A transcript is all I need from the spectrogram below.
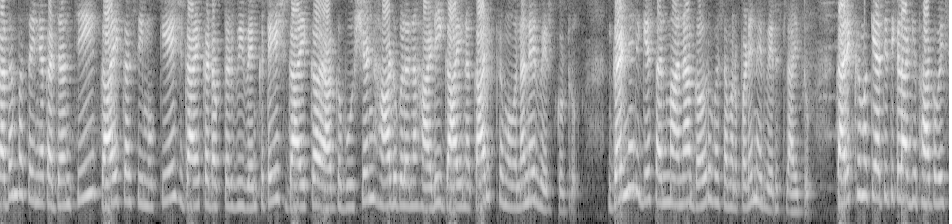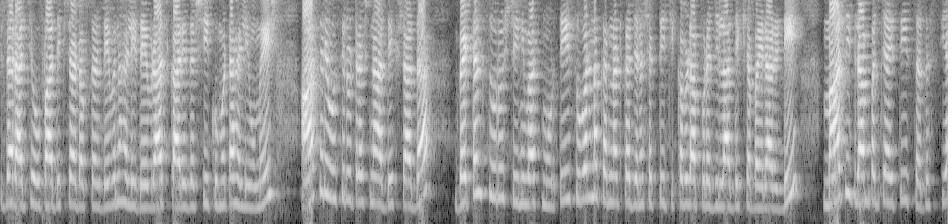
ಕದಂಬ ಸೈನ್ಯ ಖಜಾಂಚಿ ಗಾಯಕ ಸಿ ಮುಕೇಶ್, ಗಾಯಕ ಡಾಕ್ಟರ್ ವಿ ವೆಂಕಟೇಶ್, ಗಾಯಕ ಯಾಗಭೂಷಣ್ ಹಾಡುಗಳನ್ನು ಹಾಡಿ ಗಾಯನ ಕಾರ್ಯಕ್ರಮವನ್ನು ನೆರವೇರಿಸಿಕೊಟ್ರು. ಗಣ್ಯರಿಗೆ ಸನ್ಮಾನ, ಗೌರವ ಸಮರ್ಪಣೆ ನೆರವೇರಿಸಲಾಯಿತು. ಕಾರ್ಯಕ್ರಮಕ್ಕೆ ಅತಿಥಿಗಳಾಗಿ ಭಾಗವಹಿಸಿದ ರಾಜ್ಯ ಉಪಾಧ್ಯಕ್ಷ ಡಾಕ್ಟರ್ ದೇವನಹಳ್ಳಿ ದೇವರಾಜ್, ಕಾರ್ಯದರ್ಶಿ ಕುಮಟಹಳ್ಳಿ ಉಮೇಶ್, ಆಸರೆ ಉಸಿರು ಟ್ರಸ್ಟ್ನ ಅಧ್ಯಕ್ಷರಾದ ಬೆಟ್ಟಲ್ಸೂರು ಶ್ರೀನಿವಾಸ್ ಮೂರ್ತಿ, ಸುವರ್ಣ ಕರ್ನಾಟಕ ಜನಶಕ್ತಿ ಚಿಕ್ಕಬಳ್ಳಾಪುರ ಜಿಲ್ಲಾಧ್ಯಕ್ಷ ಬೈರಾರೆಡ್ಡಿ, ಮಾಜಿ ಗ್ರಾಮ ಪಂಚಾಯಿತಿ ಸದಸ್ಯ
